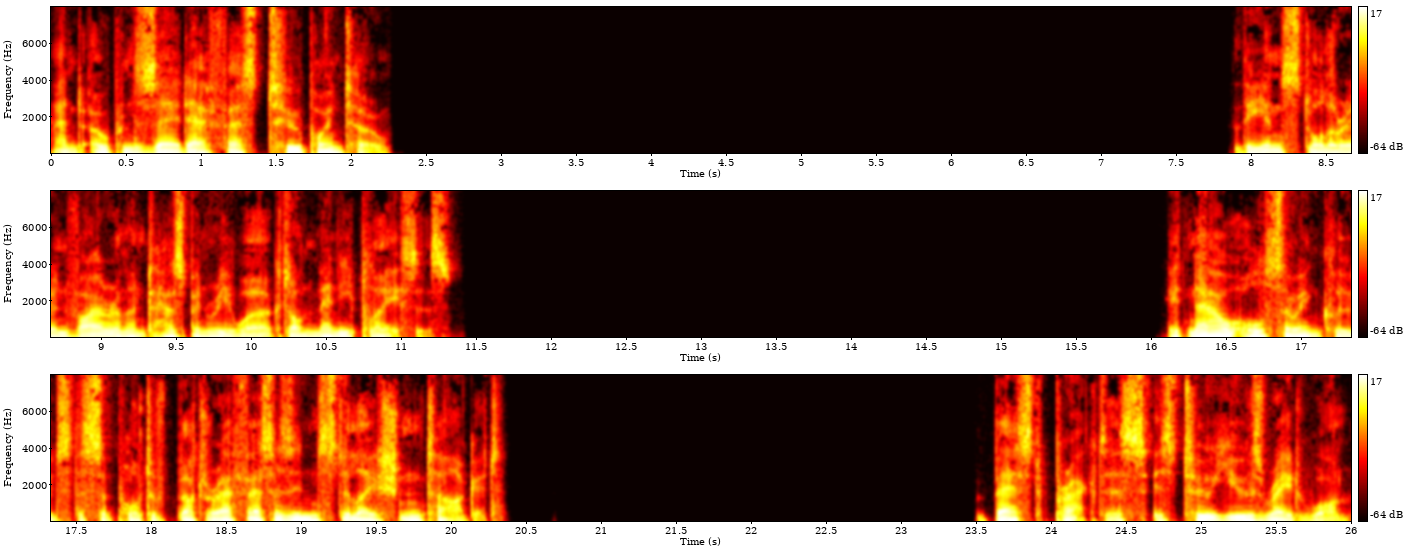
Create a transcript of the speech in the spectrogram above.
and OpenZFS 2.0. The installer environment has been reworked on many places. It now also includes the support of Btrfs as installation target. Best practice is to use RAID 1.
